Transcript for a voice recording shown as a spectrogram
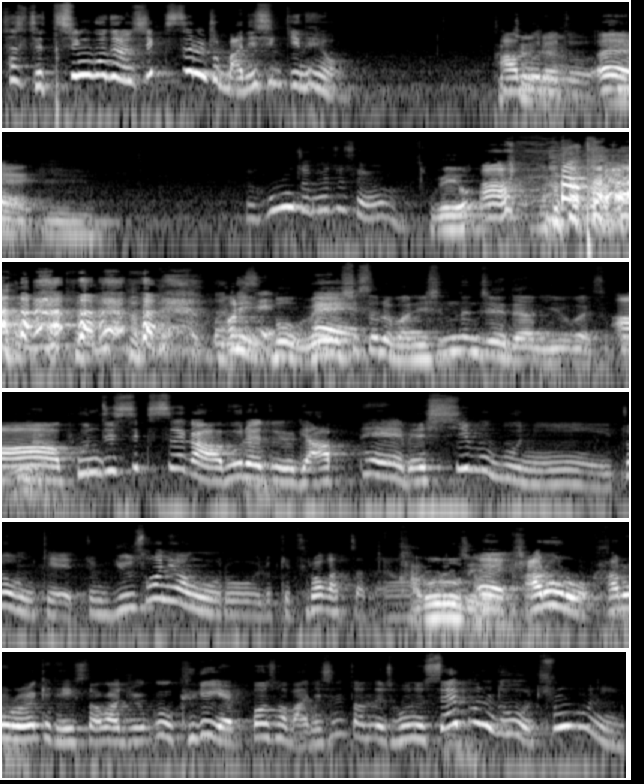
사실 제 친구들은 6를 좀 많이 신긴 해요. 그쵸, 아무래도. 이제. 네. 네. 음. 호응 좀 해주세요. 왜요? 아. 아니 뭐 왜 네. 시스를 많이 신는지에 대한 이유가 있었거든요. 아, 본지 6가 아무래도 여기 앞에 메쉬 부분이 좀 이렇게 좀 유선형으로 이렇게 들어갔잖아요. 가로로 되어 네, 있죠. 가로로, 가로로 이렇게 돼 있어가지고 그게 예뻐서 많이 신던데 저는 세븐도 충분히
